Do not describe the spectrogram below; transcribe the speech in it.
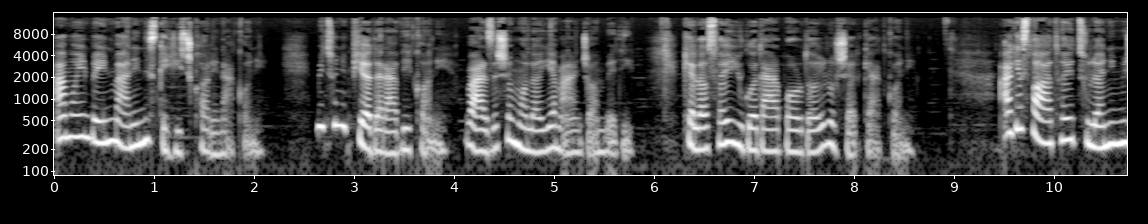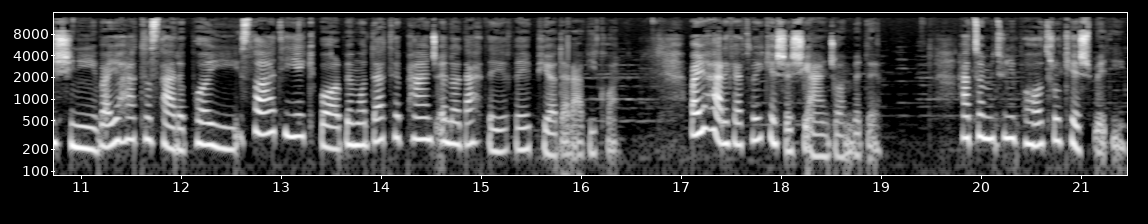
اما این به این معنی نیست که هیچ کاری نکنی. می‌تونی پیاده روی کنی ورزش ملایم انجام بدی کلاس های یوگا در بارداری رو شرکت کنی. اگه ساعت های طولانی میشینی و یا حتی سر پایی ساعتی یک بار به مدت 5 الا 10 دقیقه پیاده روی کن و یا حرکت های کششی انجام بده. حتی می‌تونی پاهات رو کش بدی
